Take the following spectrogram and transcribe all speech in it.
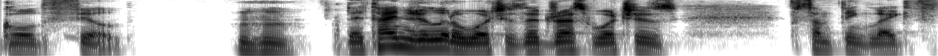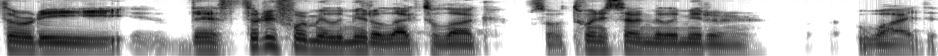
gold filled. hmm They're tiny little watches. They're dress watches, something like 30. They're 34 millimeter lag to lug, so 27 millimeter wide.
